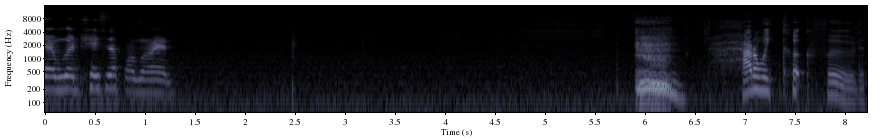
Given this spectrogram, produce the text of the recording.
Here, I'm gonna chase it up online. How do we cook food?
